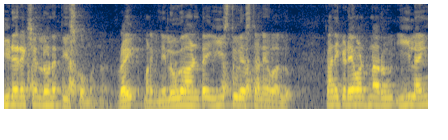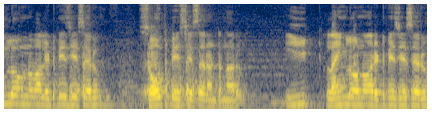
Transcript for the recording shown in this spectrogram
ఈ డైరెక్షన్లోనే తీసుకోమన్నారు రైట్ మనకి నిలువుగా అంటే ఈస్ట్ వెస్ట్ అనేవాళ్ళు. కానీ ఇక్కడ ఏమంటున్నారు? ఈ లైన్లో ఉన్న వాళ్ళు ఎటు ఫేస్ చేశారు? సౌత్ ఫేస్ చేశారు అంటున్నారు. ఈ లైన్లో ఉన్న వాళ్ళు ఎటు ఫేస్ చేశారు?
